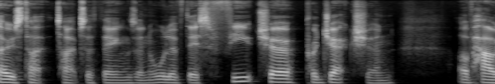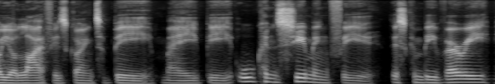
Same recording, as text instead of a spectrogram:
Those ty- types of things, and all of this future projection of how your life is going to be may be all consuming for you. This can be very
